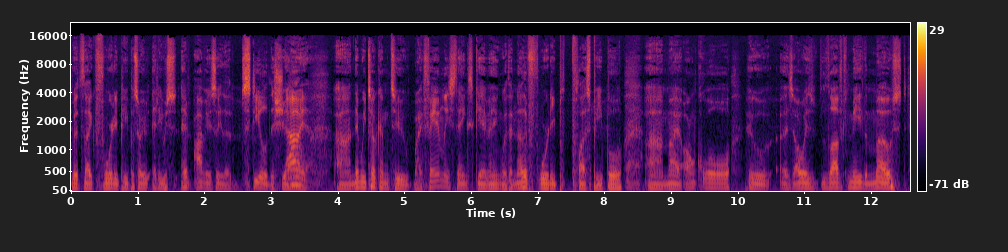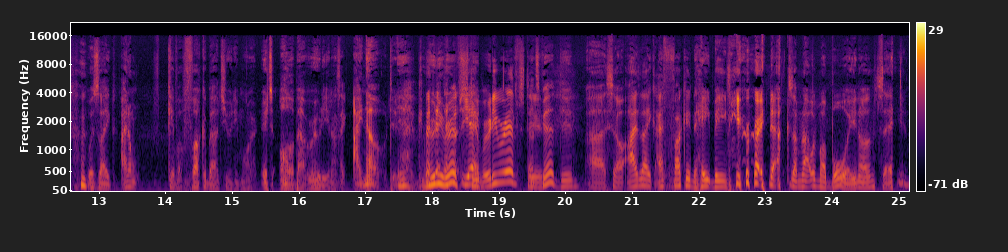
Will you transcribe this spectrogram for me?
with like 40 people. So he, and he was obviously the steal of the show. Oh yeah. Uh, then we took him to my family's Thanksgiving with another 40 p- plus people. Right. Uh, my uncle, who has always loved me the most, was like, I don't give a fuck about you anymore. It's all about Rudy. And I was like, I know, dude. Yeah, Rudy rips, yeah, dude. Rudy rips, dude. That's good, dude. Uh, so I like, I fucking hate being here right now because I'm not with my boy. You know what I'm saying?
